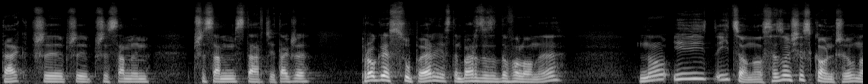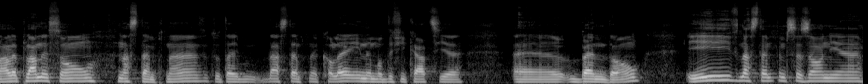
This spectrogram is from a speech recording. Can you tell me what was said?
tak? przy, przy, przy, samym, przy samym starcie. Także progres super, jestem bardzo zadowolony. No i, i co, no, sezon się skończył, no ale plany są następne. Tutaj następne kolejne modyfikacje e, będą. I w następnym sezonie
